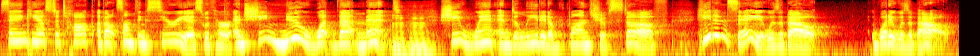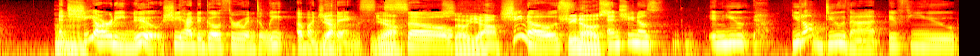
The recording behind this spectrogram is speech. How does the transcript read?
saying he has to talk about something serious with her and she knew what that meant Mm-hmm. she went and deleted a bunch of stuff he didn't say it was about what it was about and she already knew she had to go through and delete a bunch Yeah. of things Yeah. so, so yeah, she knows she knows. and she knows and you you don't do that if you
